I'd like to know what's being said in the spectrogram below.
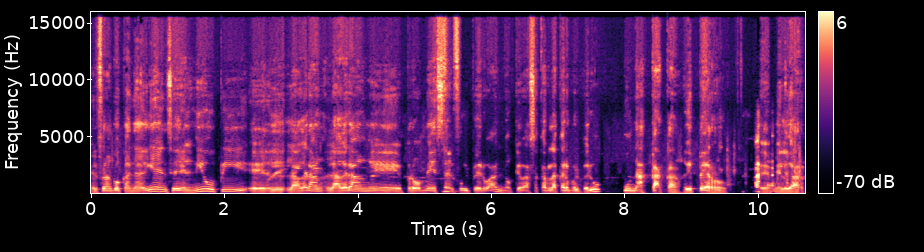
el franco canadiense, el Newpi, la gran, la gran eh, promesa del fútbol peruano que va a sacar la cara por el Perú, una caca de perro eh, Melgar.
